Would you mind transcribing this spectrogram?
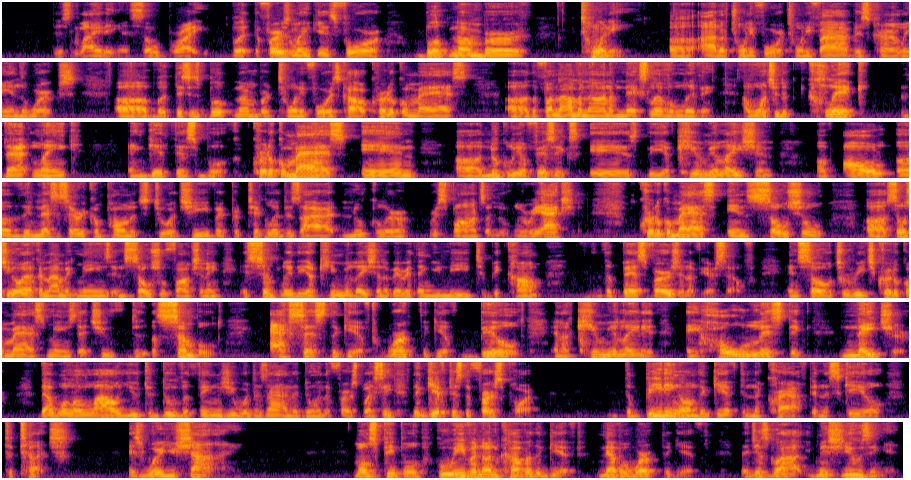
This lighting is so bright. But the first link is for book number 20 uh, out of 24. 25 is currently in the works. Uh, but this is book number 24. It's called Critical Mass, uh, The Phenomenon of Next Level Living. I want you to click that link and get this book. Critical mass in uh, nuclear physics is the accumulation of all of the necessary components to achieve a particular desired nuclear response or nuclear reaction. Critical mass in social, uh, socioeconomic means and social functioning is simply the accumulation of everything you need to become the best version of yourself. And so to reach critical mass means that you've assembled, accessed the gift, worked the gift, build and accumulated a holistic nature that will allow you to do the things you were designed to do in the first place. See, the gift is the first part. The beating on the gift and the craft and the skill to touch is where you shine. Most people who even uncover the gift never work the gift. They just go out misusing it.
